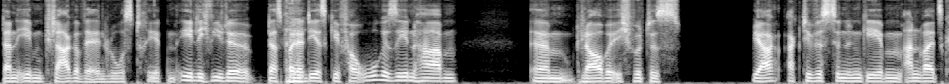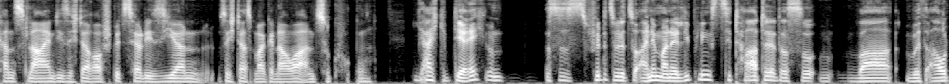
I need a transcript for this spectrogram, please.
dann eben Klagewellen lostreten. Ähnlich wie wir das bei der mhm. DSGVO gesehen haben, ähm, glaube ich, wird es ja, Aktivistinnen geben, Anwaltskanzleien, die sich darauf spezialisieren, sich das mal genauer anzugucken. Ja, ich gebe dir recht und ist, führt jetzt wieder zu einem meiner Lieblingszitate, das so war, without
